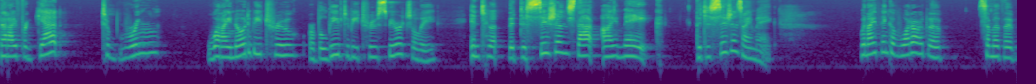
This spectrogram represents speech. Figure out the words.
that I forget to bring what I know to be true or believe to be true spiritually into the decisions that I make. The decisions I make. When I think of what are the some of the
